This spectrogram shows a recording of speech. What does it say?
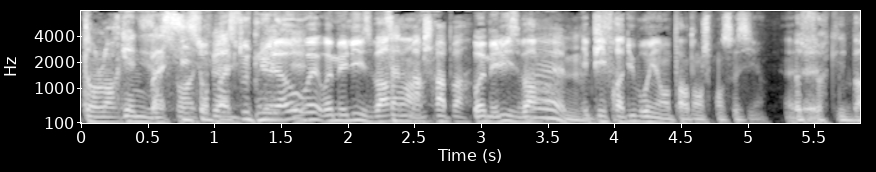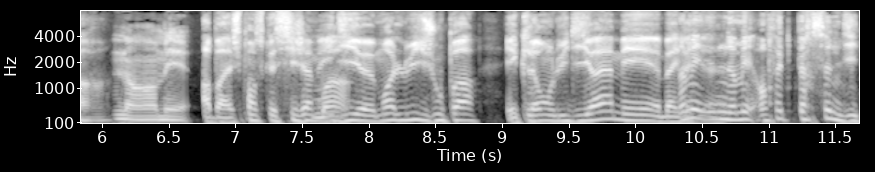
dans Bah, l'organisation. S'ils sont pas soutenus là-haut, ouais, ouais, mais lui il se barre. ça ne marchera pas. Ouais, mais lui il se barre. Ouais, mais- Et puis il fera du bruit, hein, pardon, je pense aussi. hein. Pas Euh, sûr qu'il se barre. Non, mais ah bah je pense que si jamais Moi- il dit euh, moi lui il joue pas et que là on lui dit ah mais bah, Non il mais, va- non mais en fait personne dit.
